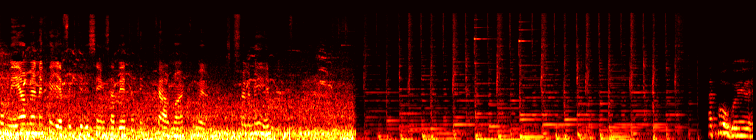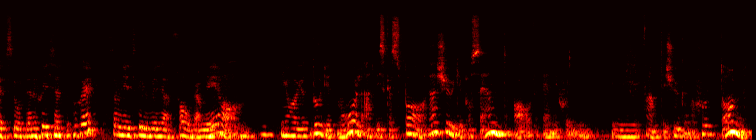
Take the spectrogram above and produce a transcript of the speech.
på mer om energieffektiviseringsarbetet i Kalmar kommun, så följ med in. Här pågår ju ett stort energitjänsteprojekt som vi skulle vilja fråga mer om. Vi har ju ett budgetmål att vi ska spara 20 procent av energin i, fram till 2017.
